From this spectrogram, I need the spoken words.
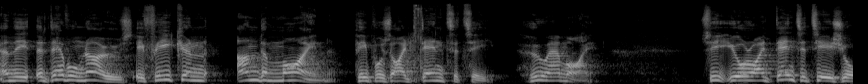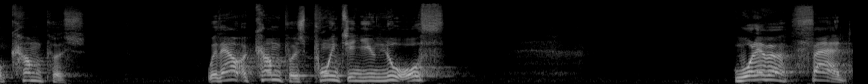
And the, the devil knows if he can undermine people's identity, who am I? See, your identity is your compass. Without a compass pointing you north, whatever fad,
